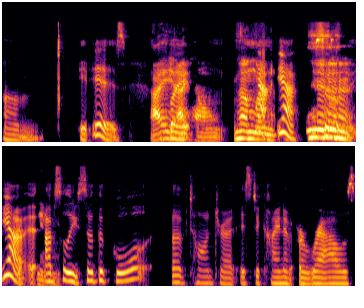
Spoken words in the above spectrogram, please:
um, it is. I, but, I don't. I'm learning. Yeah. yeah. So yeah, absolutely. So the goal of Tantra is to kind of arouse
